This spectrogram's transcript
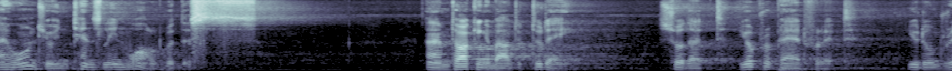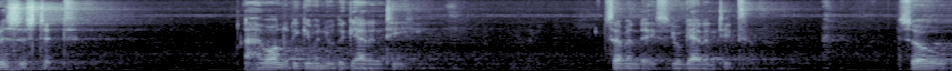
I want you intensely involved with this. I'm talking about it today so that you're prepared for it, you don't resist it. I have already given you the guarantee. Seven days, you're guaranteed. So,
